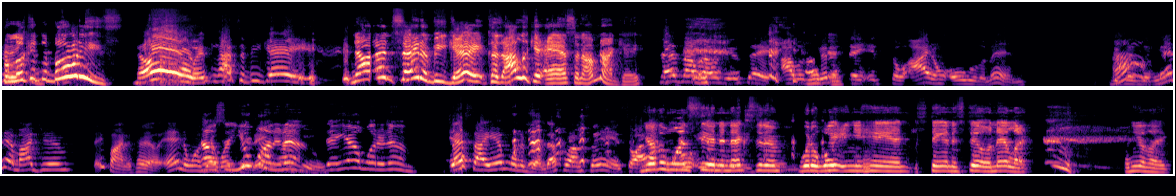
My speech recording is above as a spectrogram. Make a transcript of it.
Look at the booties. no, it's not to be gay. No, I didn't say to be gay because I look at ass and I'm not gay. That's not what I was gonna say. I was gonna say it's so I don't ogle the men. Because Oh. the men at my gym, they fine as hell. And the ones Oh, that so work you there, one of them? too. Then y'all one of them. Yes, I am one of them. That's what I'm saying. So You're the one standing next to them with a weight in your hand, standing still, and they're like, and you're like,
